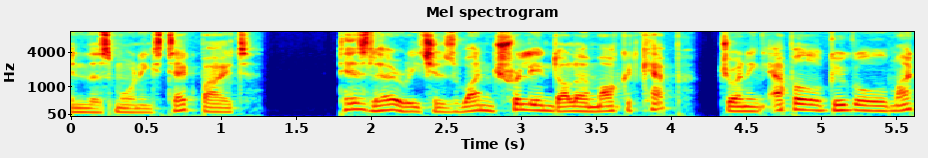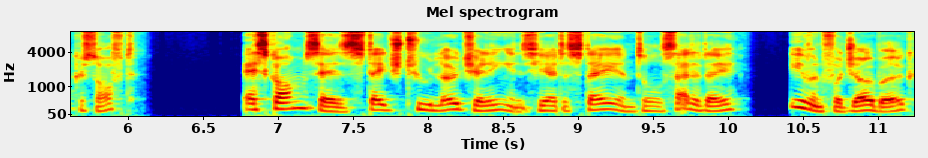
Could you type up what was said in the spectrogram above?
In this morning's Tech Bite, Tesla reaches $1 trillion market cap, joining Apple, Google, Microsoft. Eskom says stage 2 load shedding is here to stay until Saturday, even for Joburg.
